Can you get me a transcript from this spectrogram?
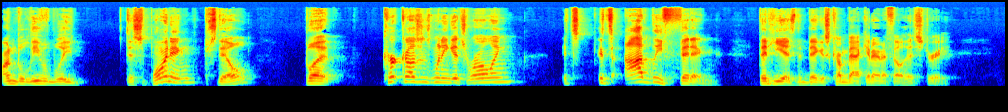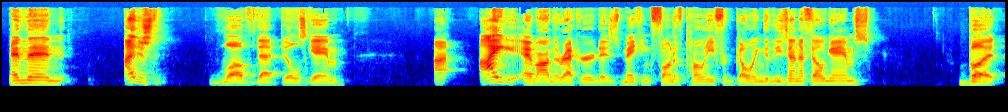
unbelievably disappointing still, but Kirk Cousins when he gets rolling, it's it's oddly fitting that he has the biggest comeback in NFL history. And then I just love that Bills game. I am on the record as making fun of Pony for going to these NFL games, but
